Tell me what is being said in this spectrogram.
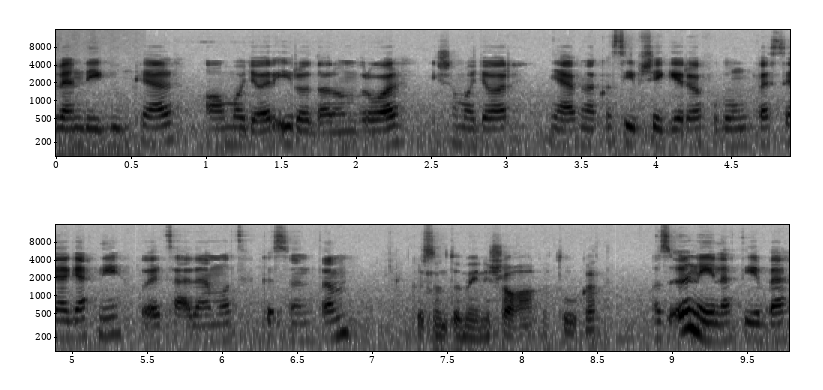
vendégünkkel a magyar irodalomról és a magyar nyelvnek a szépségéről fogunk beszélgetni. Fölc Ádámot köszöntöm. Köszöntöm én is a hallgatókat. Az ön életébe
